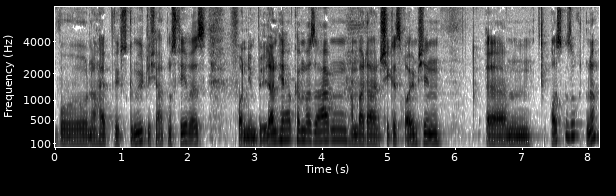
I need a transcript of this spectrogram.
wo eine halbwegs gemütliche Atmosphäre ist. Von den Bildern her können wir sagen, haben wir da ein schickes Räumchen ähm, ausgesucht, ne?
